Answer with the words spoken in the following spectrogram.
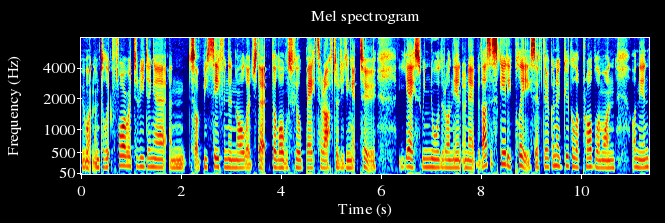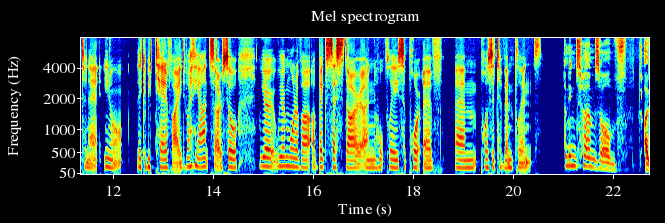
We want them to look forward to reading it and sort of be safe in the knowledge that they'll always feel better after reading it too. Yes, we know they're on the internet, but that's a scary place. If they're going to Google a problem on on the internet, you know, they could be terrified by the answer. So we are we are more of a, a big sister and hopefully supportive, um, positive influence. And in terms of I,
